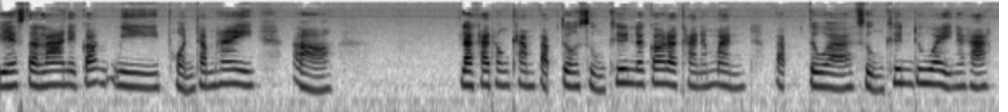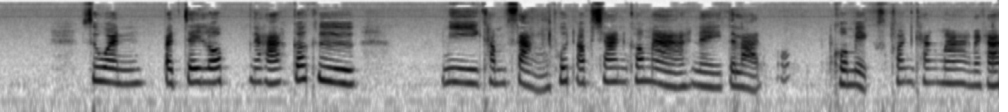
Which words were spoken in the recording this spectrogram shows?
US ดอลลาร์เนี่ยก็มีผลทำให้อ่า ราคาทองคำปรับตัวสูงขึ้น แล้วก็ราคาน้ำมันปรับตัวสูงขึ้นด้วยนะคะ ส่วนปัจจัยลบนะคะก็คือมีคำสั่ง put option เข้ามาในตลาด COMEX ค่อนข้างมากนะคะ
